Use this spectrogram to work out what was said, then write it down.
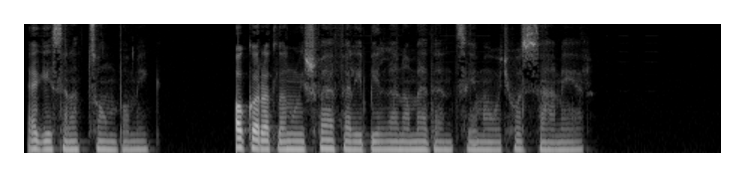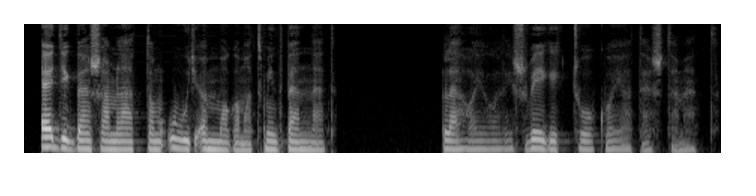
egészen a combomig. Akaratlanul is felfelé billen a medencém, ahogy hozzám ér. Egyikben sem láttam úgy önmagamat, mint benned. Lehajol, és végig csókolja a testemet.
